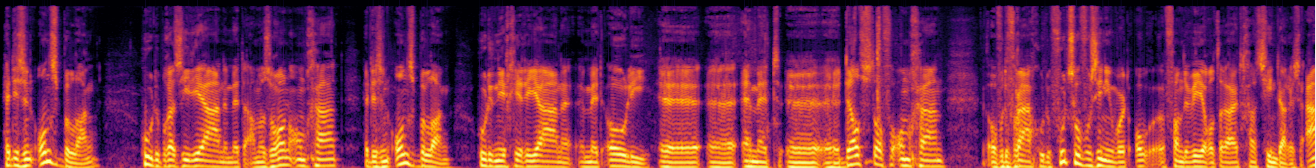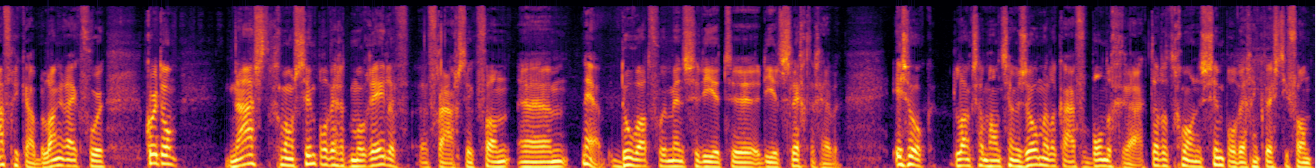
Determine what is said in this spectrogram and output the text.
Het is in ons belang hoe de Brazilianen met de Amazone omgaan. Het is in ons belang hoe de Nigerianen met olie uh, uh, en met delfstoffen omgaan. Over de vraag hoe de voedselvoorziening wordt van de wereld eruit gaat zien. Daar is Afrika belangrijk voor. Kortom, naast gewoon simpelweg het morele vraagstuk van... nou ja, doe wat voor mensen die het, die het slechter hebben is ook, langzamerhand zijn we zo met elkaar verbonden geraakt... dat het gewoon een simpelweg een kwestie van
